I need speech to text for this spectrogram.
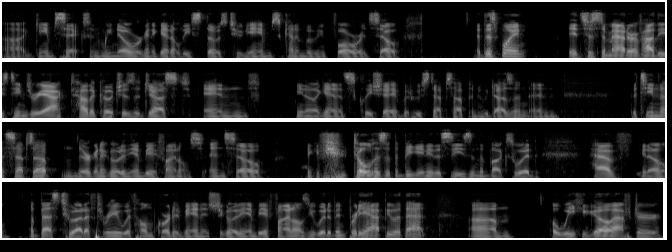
uh, Game Six. And we know we're going to get at least those two games kind of moving forward. So at this point, it's just a matter of how these teams react, how the coaches adjust, and you know, again, it's cliche, but who steps up and who doesn't, and the team that steps up, they're going to go to the NBA Finals. And so, I think if you told us at the beginning of the season the Bucks would have, you know, a best two out of three with home court advantage to go to the NBA Finals, you would have been pretty happy with that. Um, a week ago, after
